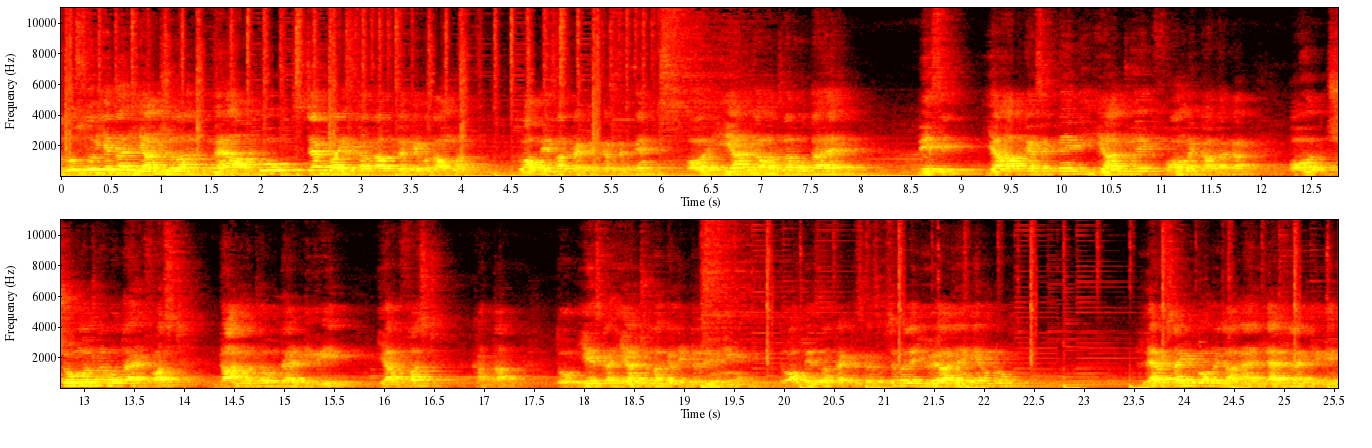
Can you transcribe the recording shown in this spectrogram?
तो दोस्तों, ये था ज्ञान शोधा मैं आपको स्टेप वाइज खाता करके बताऊँगा। तो आप मेरे साथ प्रैक्टिस कर सकते हैं। और हियान का मतलब होता है बेसिक या आप कह सकते हैं कि हियान जो एक फॉर्म है काता का। और शो मतलब होता है फ़र्स्ट दान मतलब होता है डिग्री या फ़र्स्ट खाता। तो ये इसका हियान शोधा का लिटरली मीनिंग है। तो आप मेरे साथ प्रैक्टिस करें। सबसे पहले यूए आ जाएँगे हम लोग। लेफ़्ट साइड को हमें जाना है। लेफ़्ट लेग लेंगे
